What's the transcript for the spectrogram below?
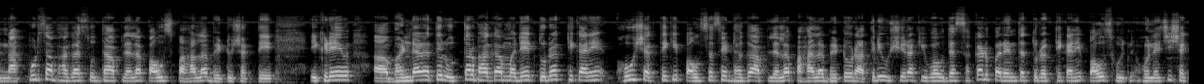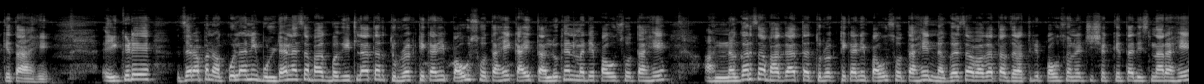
नागपूरचा भागातसुद्धा आपल्याला पाऊस पाहायला भेटू शकते. इकडे भंडारातील उत्तर भागामध्ये तुरळक ठिकाणी होऊ शकते की पावसाचे ढग आपल्याला पाहायला भेटो. रात्री उशिरा किंवा उद्या सकाळपर्यंत तुरळक ठिकाणी पाऊस हो होण्याची शक्यता आहे. इकडे जर आपण अकोला आणि बुलढाण्याचा भाग बघितला तर तुरळक ठिकाणी पाऊस होत आहे. काही तालुक्यांमध्ये पाऊस होत आहे. नगरच्या भागात तुरळक ठिकाणी पाऊस होत आहे. नगरच्या भागात आज रात्री पाऊस होण्याची शक्यता दिसणार आहे.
